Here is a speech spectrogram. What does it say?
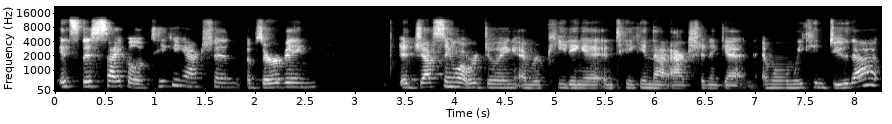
it's this cycle of taking action observing adjusting what we're doing and repeating it and taking that action again. And when we can do that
